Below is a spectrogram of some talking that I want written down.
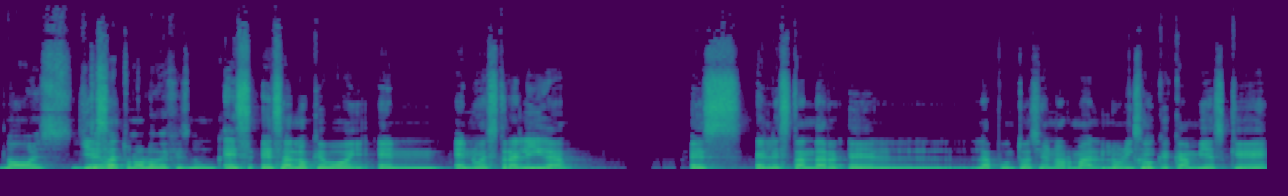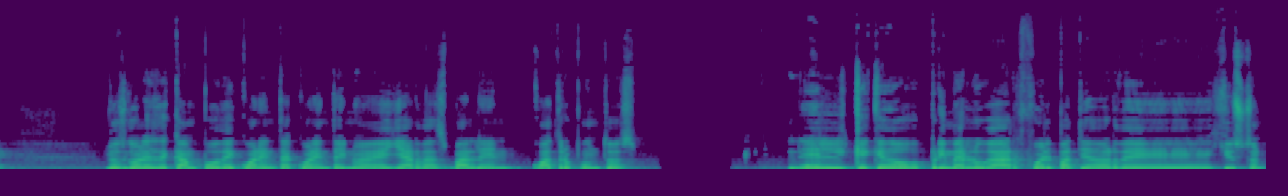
no, es. y esa- no lo dejes nunca. Es, es a lo que voy. En, en nuestra liga es el estándar, el- la puntuación normal. Lo único Sí. que cambia es que los goles de campo de 40 a 49 yardas valen 4 puntos. El que quedó primer lugar fue el pateador de Houston.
